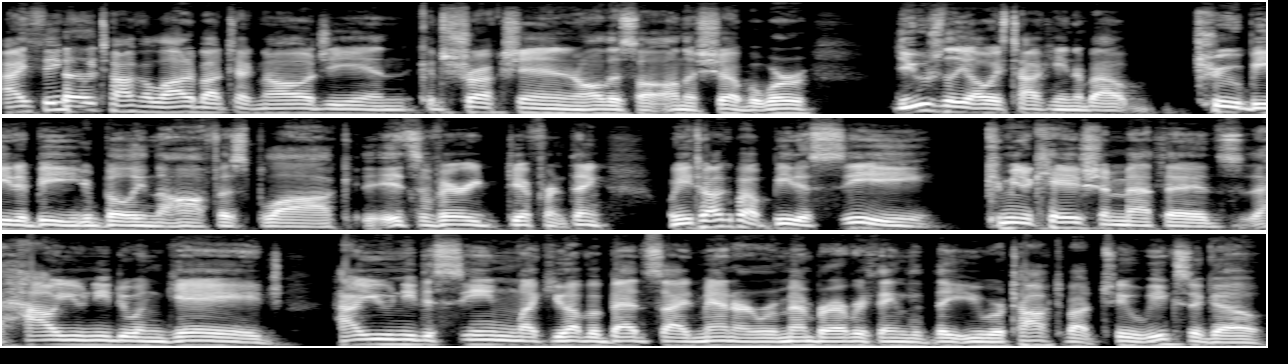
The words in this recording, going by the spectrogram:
i think we talk a lot about technology and construction and all this on the show but we're usually always talking about true b2b you're building the office block it's a very different thing when you talk about b2c communication methods how you need to engage how you need to seem like you have a bedside manner and remember everything that, that you were talked about two weeks ago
